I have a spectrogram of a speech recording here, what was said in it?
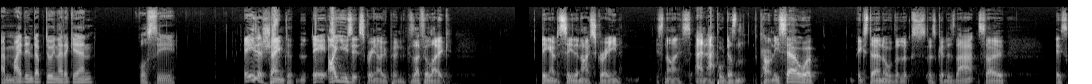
I might end up doing that again. We'll see. It is a shame to. It, I use it screen open because I feel like being able to see the nice screen is nice, and Apple doesn't currently sell a external that looks as good as that. So it's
